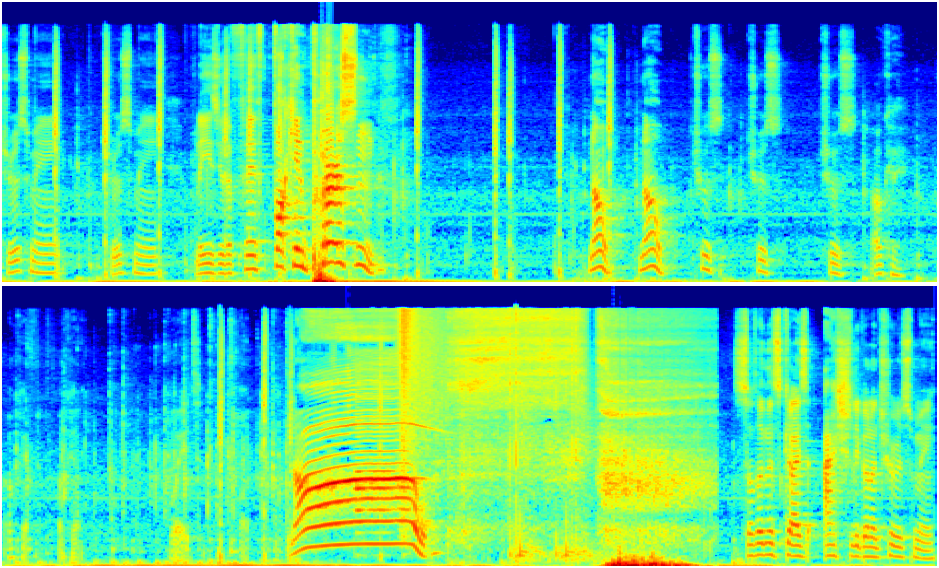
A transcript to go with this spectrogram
choose me, choose me. Please, you're the fifth fucking person! No, no, choose, choose, choose. Okay, okay, okay. Wait. wait. No! So then this guy's actually gonna choose me.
